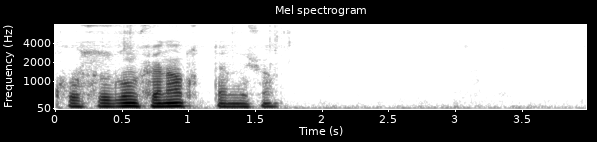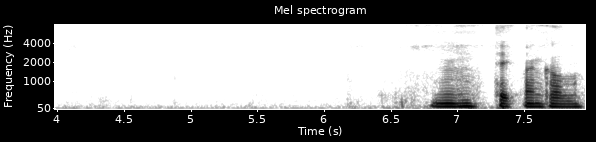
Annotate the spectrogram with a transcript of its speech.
Kolsuzluğum fena tuttu hem de şu an. Hmm, tek ben kaldım.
